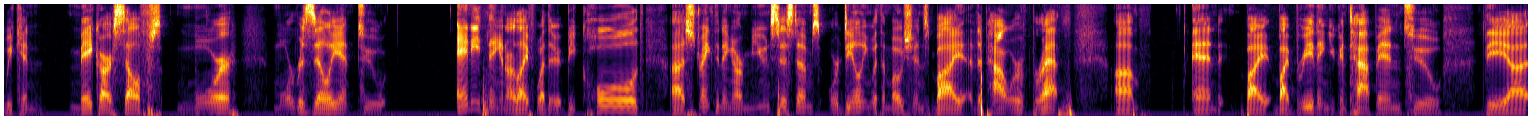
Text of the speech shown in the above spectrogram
we can make ourselves more more resilient to anything in our life, whether it be cold, uh, strengthening our immune systems, or dealing with emotions by the power of breath. Um, and by by breathing, you can tap into the uh,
